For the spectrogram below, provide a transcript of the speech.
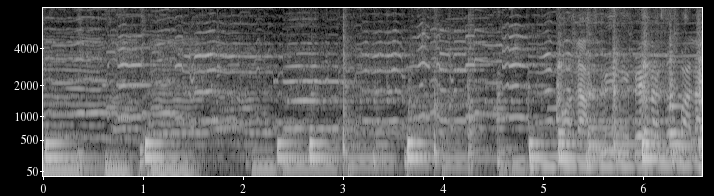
Con las mini velas son para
